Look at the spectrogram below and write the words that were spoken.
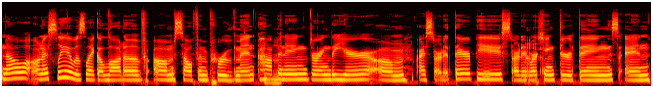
No, honestly, it was like a lot of um, self improvement Mm-hmm. happening during the year. Um, I started therapy, started Nice. working through things, and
